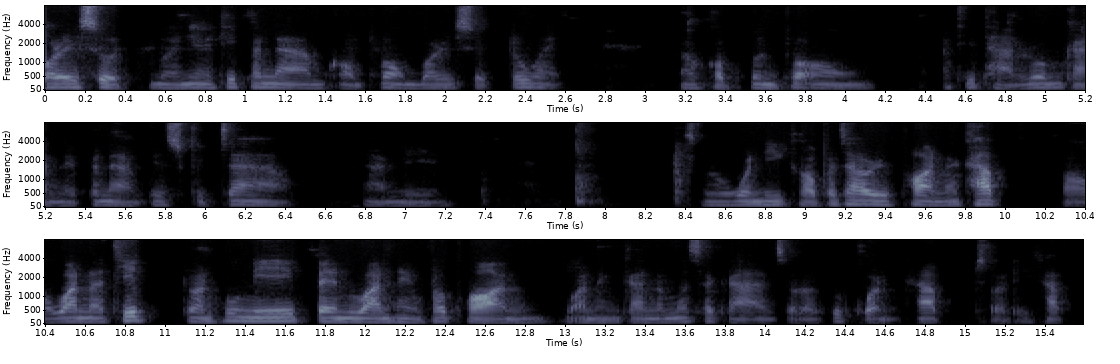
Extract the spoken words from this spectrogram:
บริสุทธิ์เหมือนอย่างที่พระนามของพระองค์บริสุทธิ์ด้วย เราขอบคุณพระองค์อธิษฐานร่วมกันในพระนามพระสุดเจ้าอาเมนสำหรับวันนี้ขอพระเจ้าอวยพรนะครับ ขอวันอาทิตย์วันพรุ่งนี้เป็นวันแห่งพระพรวันแห่งการนมัสการสำหรับทุกคนครับ สวัสดีครับ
